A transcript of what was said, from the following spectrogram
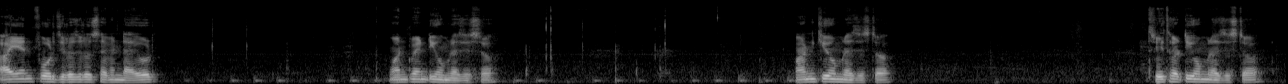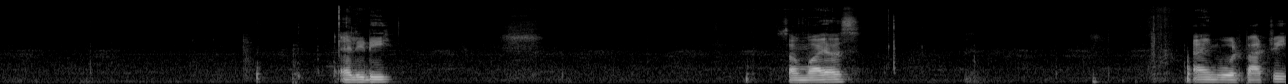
IN4007 diode. 120 ohm resistor. 1 k ohm resistor. 330 ohm resistor. LED some wires. 9 volt battery.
